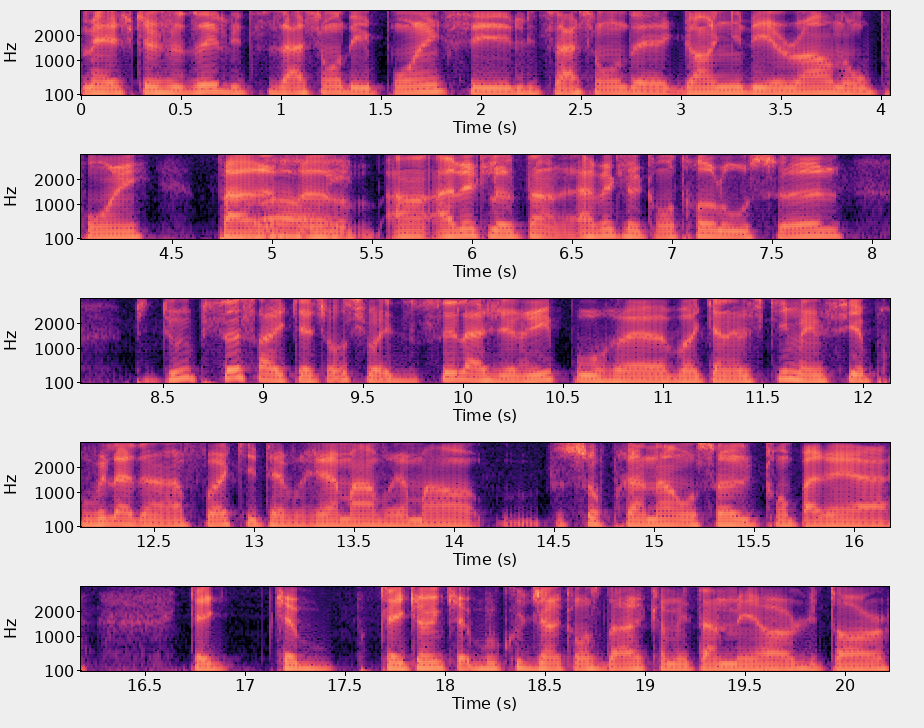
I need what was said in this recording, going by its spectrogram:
Mais ce que je veux dire, l'utilisation des points, c'est l'utilisation de gagner des rounds au point par, Ah, par- oui. en- avec, le temps, avec le contrôle au sol. Puis tout. Puis ça, ça va être quelque chose qui va être difficile à gérer pour euh, Volkanovski, même s'il a prouvé la dernière fois qu'il était vraiment, vraiment surprenant au sol comparé à quel- que quelqu'un que beaucoup de gens considèrent comme étant le meilleur lutteur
